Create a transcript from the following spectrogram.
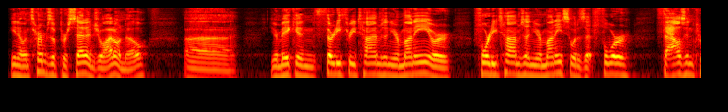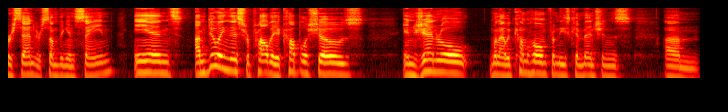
You know, in terms of percentage, well, I don't know. Uh, you're making 33 times on your money or 40 times on your money. So what is that, 4,000% or something insane? And I'm doing this for probably a couple shows. In general, when I would come home from these conventions, um,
